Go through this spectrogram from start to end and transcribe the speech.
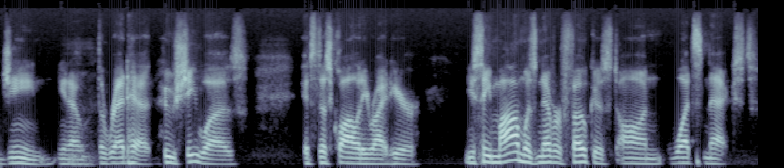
Jean, you know, mm. the redhead, who she was. It's this quality right here. You see, mom was never focused on what's next.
